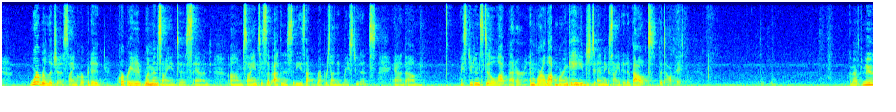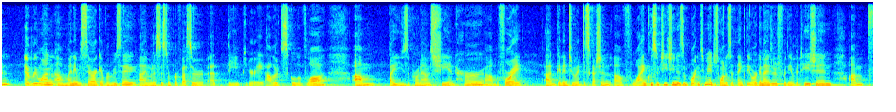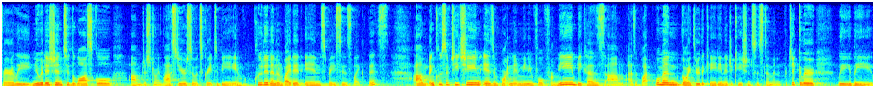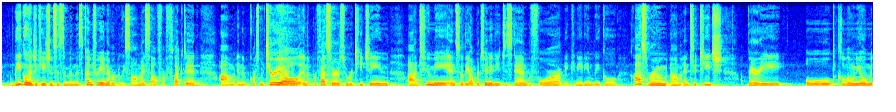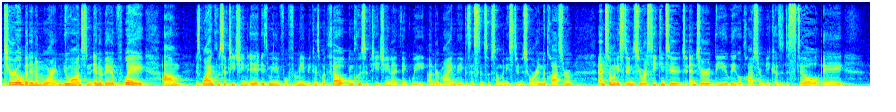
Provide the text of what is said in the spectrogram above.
were religious. I incorporated incorporated women scientists and um, scientists of ethnicities that represented my students. And um, my students did a lot better and were a lot more engaged and excited about the topic. Good afternoon, everyone. Um, my name is Sarah Gebramuse. I'm an assistant professor at the Peter A. Allard School of Law. Um, I use the pronouns she and her. Um, before I uh, get into a discussion of why inclusive teaching is important to me. I just wanted to thank the organizers for the invitation. I'm fairly new addition to the law school, um, just joined last year, so it's great to be included and invited in spaces like this. Um, inclusive teaching is important and meaningful for me because um, as a black woman going through the Canadian education system and particularly the legal education system in this country, I never really saw myself reflected um, in the course material, in the professors who were teaching uh, to me, and so the opportunity to stand before a Canadian legal classroom um, and to teach very old colonial material, but in a more nuanced and innovative way, um, is why inclusive teaching is meaningful for me. Because without inclusive teaching, I think we undermine the existence of so many students who are in the classroom and so many students who are seeking to, to enter the legal classroom because it is still a,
